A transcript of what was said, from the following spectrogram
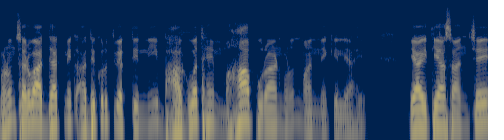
म्हणून सर्व आध्यात्मिक अधिकृत व्यक्तींनी भागवत हे महापुराण म्हणून मान्य केले आहे. या इतिहासांचे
